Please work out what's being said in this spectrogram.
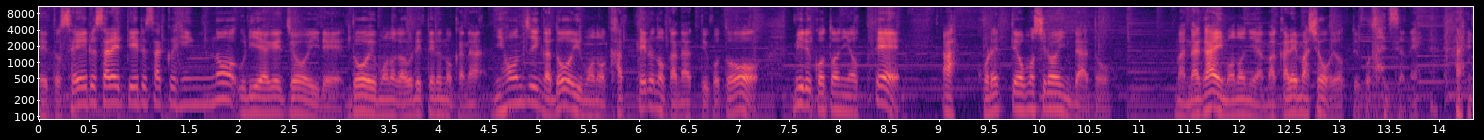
えーと、セールされている作品の売上上位でどういうものが売れてるのかな、日本人がどういうものを買ってるのかなっていうことを見ることによって、あこれって面白いんだと、まあ、長いものには巻かれましょうよということですよね。はい。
